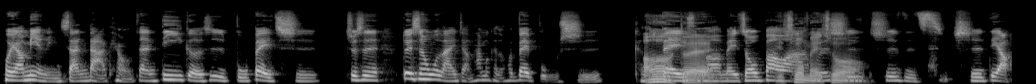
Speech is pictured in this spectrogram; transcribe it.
会要面临三大挑战。第一个是不被吃，就是对生物来讲，他们可能会被捕食。可能被什么美洲豹啊，或者狮狮子吃吃掉，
